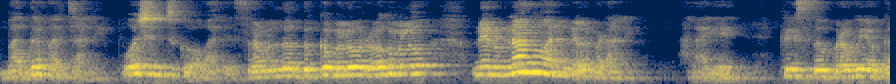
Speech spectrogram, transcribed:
భద్రపరచాలి పోషించుకోవాలి. శ్రమల్లో దుఃఖములో రోగములో నేనున్నాను అని నిలబడాలి. అలాగే క్రీస్తు ప్రభు యొక్క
